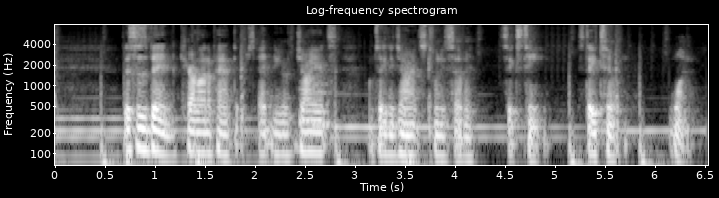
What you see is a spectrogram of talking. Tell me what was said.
This has been Carolina Panthers at New York Giants. I'm taking the Giants 27-16. Stay tuned. One.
